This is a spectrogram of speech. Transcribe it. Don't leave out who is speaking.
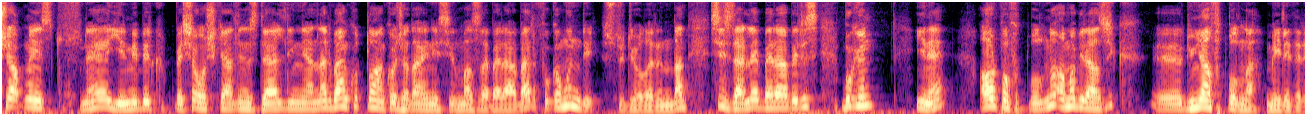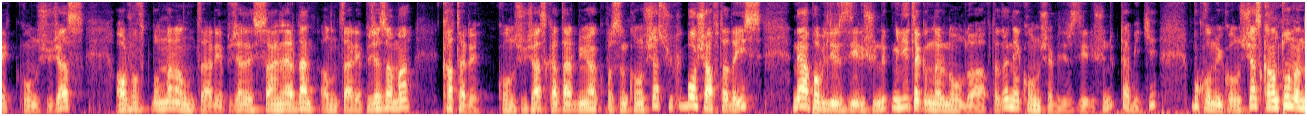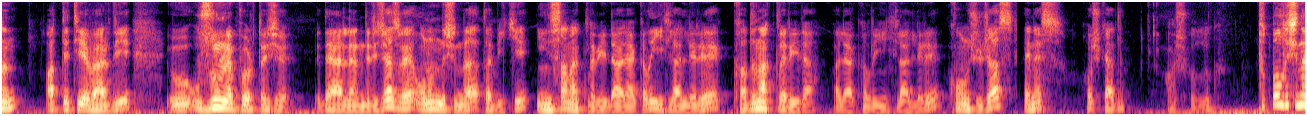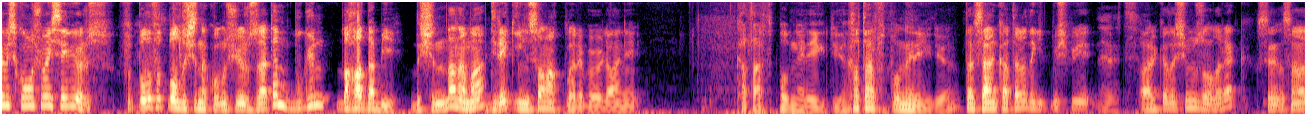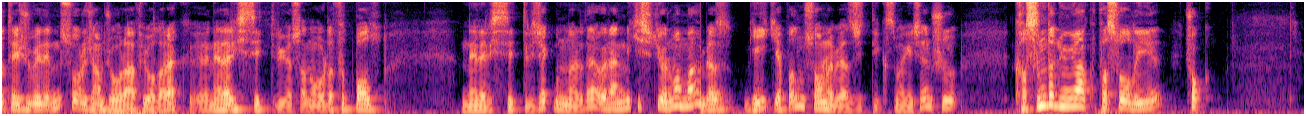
Speaker 1: Boş Yapma Enstitüsü'ne 21.45'e hoş geldiniz değerli dinleyenler. Ben Kutluhan Koca'da Enes Yılmaz'la beraber Fugamundi stüdyolarından sizlerle beraberiz. Bugün yine Avrupa futbolunu ama birazcık e, dünya futboluna meylederek konuşacağız. Avrupa futbolundan alıntılar yapacağız, efsanelerden alıntılar yapacağız ama Katar'ı konuşacağız. Katar Dünya Kupası'nı konuşacağız çünkü boş haftadayız. Ne yapabiliriz diye düşündük. Milli takımların olduğu haftada ne konuşabiliriz diye düşündük. Tabii ki bu konuyu konuşacağız. Kantona'nın Atleti'ye verdiği e, uzun röportajı değerlendireceğiz ve onun dışında tabii ki insan haklarıyla alakalı ihlalleri, kadın haklarıyla alakalı ihlalleri konuşacağız. Enes hoş geldin.
Speaker 2: Hoş bulduk.
Speaker 1: Futbol dışında biz konuşmayı seviyoruz. Futbolu evet. futbol dışında konuşuyoruz zaten. Bugün daha da bir dışından ama direkt insan hakları böyle hani
Speaker 2: Katar futbolu nereye gidiyor?
Speaker 1: Katar futbolu nereye gidiyor? Tabii sen Katar'a da gitmiş bir evet. arkadaşımız olarak sana da tecrübelerini soracağım coğrafi olarak. E, neler hissettiriyor sana orada futbol neler hissettirecek bunları da öğrenmek istiyorum ama biraz geyik yapalım sonra biraz ciddi kısma geçelim. Şu Kasım'da Dünya Kupası olayı çok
